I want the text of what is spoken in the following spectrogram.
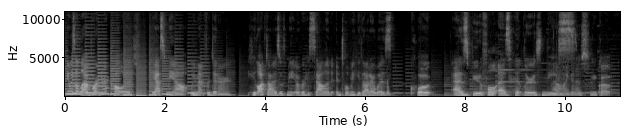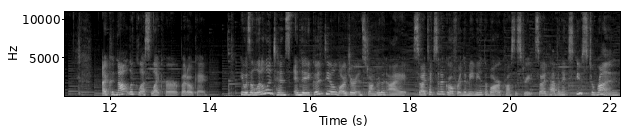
He was a lab partner in college. He asked me out. We met for dinner. He locked eyes with me over his salad and told me he thought I was, quote, as beautiful as Hitler's niece. Oh my goodness. Unquote. I could not look less like her, but okay. He was a little intense and a good deal larger and stronger than I, so I texted a girlfriend to meet me at the bar across the street so I'd have an excuse to run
